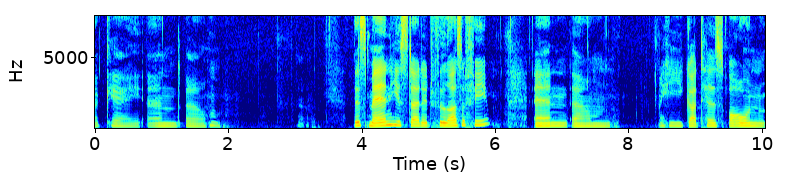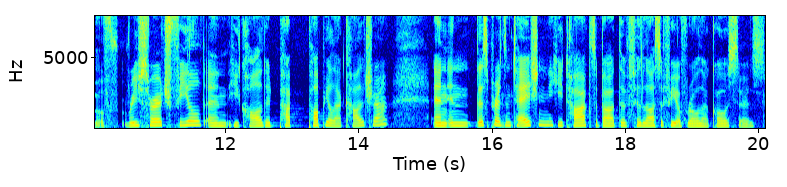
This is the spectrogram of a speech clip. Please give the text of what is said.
Okay, and uh, hmm. this man he studied philosophy, and um, he got his own research field, and he called it pop popular culture. And in this presentation, he talks about the philosophy of roller coasters.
